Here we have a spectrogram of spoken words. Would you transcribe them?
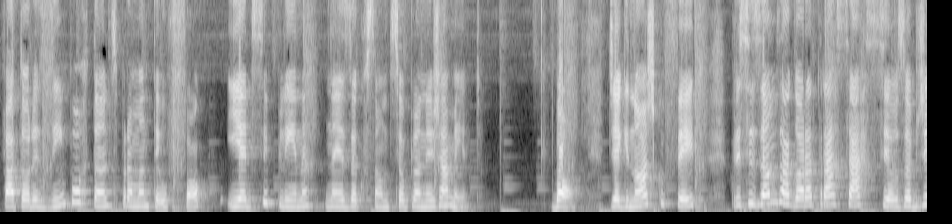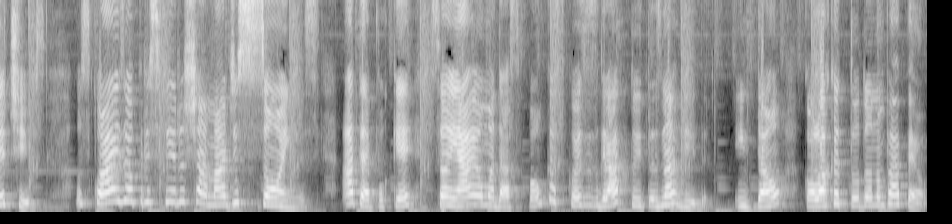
fatores importantes para manter o foco e a disciplina na execução do seu planejamento. Bom, diagnóstico feito, precisamos agora traçar seus objetivos, os quais eu prefiro chamar de sonhos até porque sonhar é uma das poucas coisas gratuitas na vida. Então, coloca tudo no papel.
